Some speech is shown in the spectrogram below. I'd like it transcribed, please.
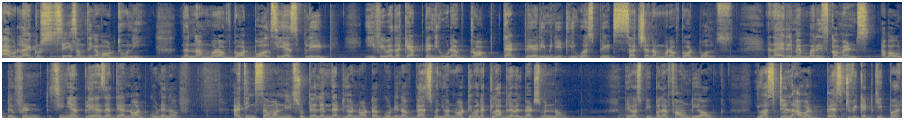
I would like to say something about Dhoni. The number of dot balls he has played. If he were the captain, he would have dropped that player immediately who has played such a number of dot balls. And I remember his comments about different senior players that they are not good enough. I think someone needs to tell him that you are not a good enough batsman. You are not even a club level batsman now because people have found you out. You are still our best wicket keeper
